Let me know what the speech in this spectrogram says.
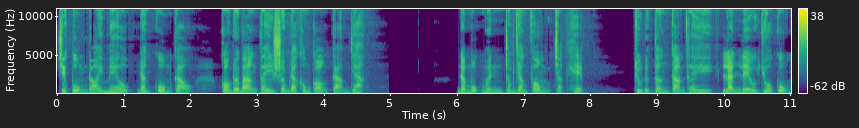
Chiếc bụng đói meo đang cồn cào, còn đôi bàn tay sớm đã không còn cảm giác. Nằm một mình trong gian phòng chặt hẹp, Chu Đức Tấn cảm thấy lạnh lẽo vô cùng.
